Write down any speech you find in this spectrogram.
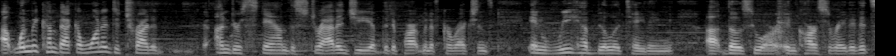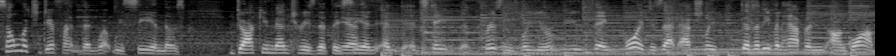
Uh, when we come back, I wanted to try to understand the strategy of the Department of Corrections in rehabilitating uh, those who are incarcerated. It's so much different than what we see in those documentaries that they see Yes. in, in, in state prisons where you you think, boy, does that actually does it even happen on Guam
